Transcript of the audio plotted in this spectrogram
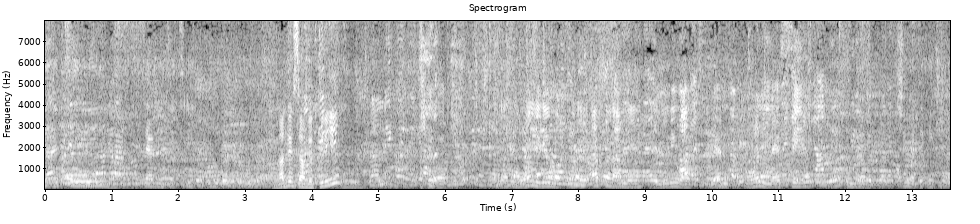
1973. 1973? One lady was after that man, the lady was then one nursing, she was taking care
